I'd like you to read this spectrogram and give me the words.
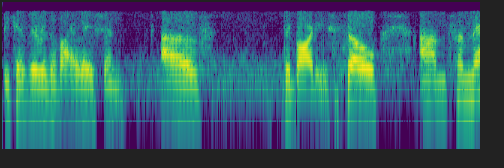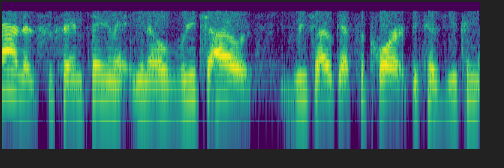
because there was a violation of their bodies. So um, for men, it's the same thing. That you know, reach out, reach out, get support because you can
